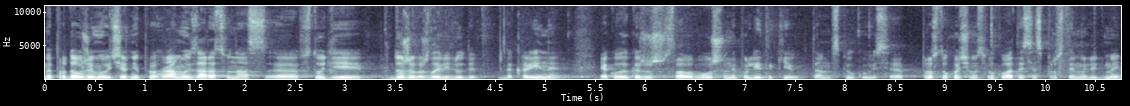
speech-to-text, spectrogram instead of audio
Ми продовжуємо вечірню програму, і зараз у нас е, в студії дуже важливі люди для країни. Я коли кажу, що слава Богу, що не політиків там спілкуюся, просто хочемо спілкуватися з простими людьми.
